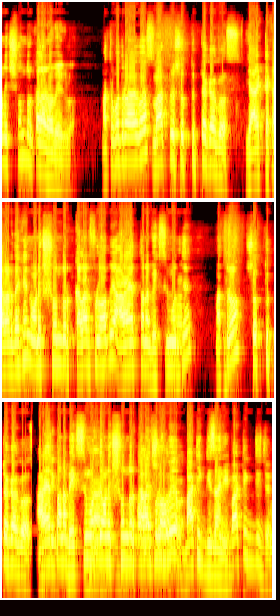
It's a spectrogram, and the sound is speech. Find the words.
অনেক সুন্দর কালার হবে এগুলো। মাত্র কত টাকা গজ? মাত্র সত্তর টাকা যে আরেকটা কালার দেখেন অনেক সুন্দর কালারফুল হবে আড়াই হাত পানা ভেক্সির মধ্যে মাত্র সত্তর টাকা গজ। আড়াই হাত পানা ভেক্সির মধ্যে হ্যাঁ। অনেক সুন্দর কালারফুল হবে বাটিক ডিজাইন বাটিক ডিজাইন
